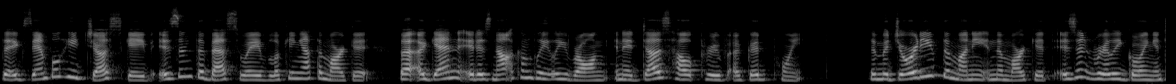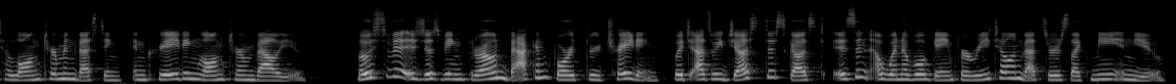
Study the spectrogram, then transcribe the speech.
the example he just gave isn't the best way of looking at the market, but again, it is not completely wrong and it does help prove a good point. The majority of the money in the market isn't really going into long term investing and creating long term value. Most of it is just being thrown back and forth through trading, which, as we just discussed, isn't a winnable game for retail investors like me and you.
